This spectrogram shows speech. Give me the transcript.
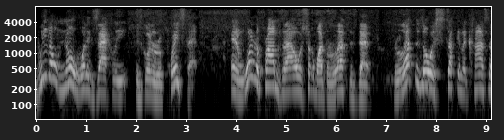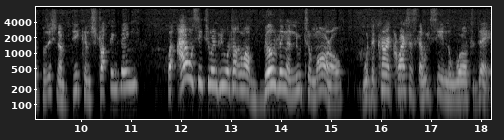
we don't know what exactly is going to replace that. And one of the problems that I always talk about the left is that the left is always stuck in a constant position of deconstructing things but I don't see too many people talking about building a new tomorrow with the current crisis that we see in the world today.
